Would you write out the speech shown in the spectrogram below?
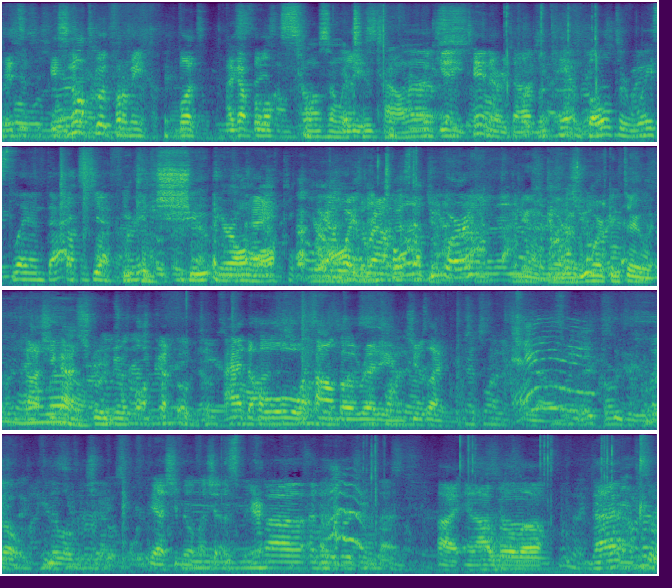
It's it's not good for me, but I got blocks. Comes in with two least. counters. Getting ten every time, but Can't bolt or wasteland that, Jeff. You can shoot your own walking. I Your got ways around this. Don't you worry. I'm working through it. Nah, she kind of screwed me with Walko. I had the whole combo ready, and she was like, "Yeah, she milled my shadow spear." Uh, another version of that. Alright, and I will, uh, That so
